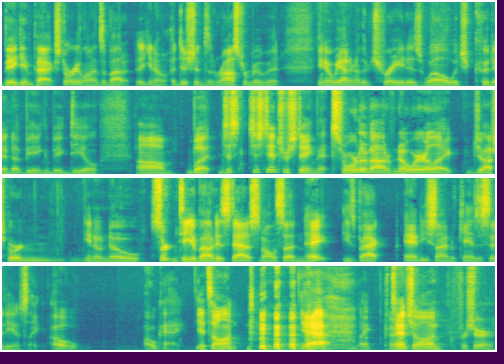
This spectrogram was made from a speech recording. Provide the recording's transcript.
big impact storylines about you know additions and roster movement. You know we had another trade as well, which could end up being a big deal. Um, but just just interesting that sort of out of nowhere, like Josh Gordon, you know, no certainty about his status, and all of a sudden, hey, he's back and he signed with Kansas City. It's like, oh, okay, it's on. yeah, like potential on for sure.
